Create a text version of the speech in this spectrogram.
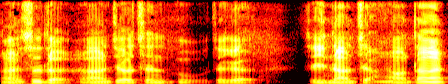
嗯，是的，嗯，就陈副这个。经常讲哈，当然，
